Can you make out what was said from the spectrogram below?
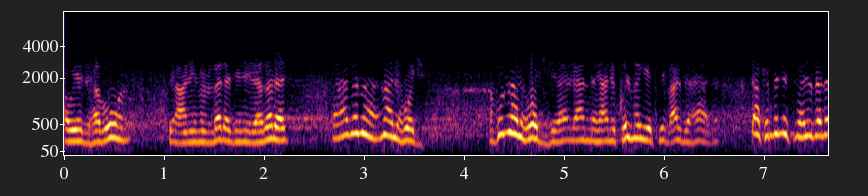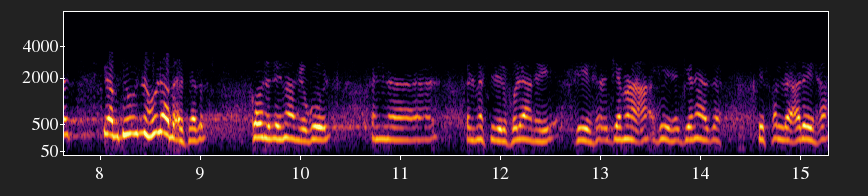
أو يذهبون يعني من بلد إلى بلد فهذا ما, ما له وجه. أقول ما له وجه لأن يعني كل ميت يفعل بهذا. لكن بالنسبة للبلد يبدو أنه لا بأس به. كون الإمام يقول أن المسجد الفلاني فيه جماعة فيه جنازة يصلى عليها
